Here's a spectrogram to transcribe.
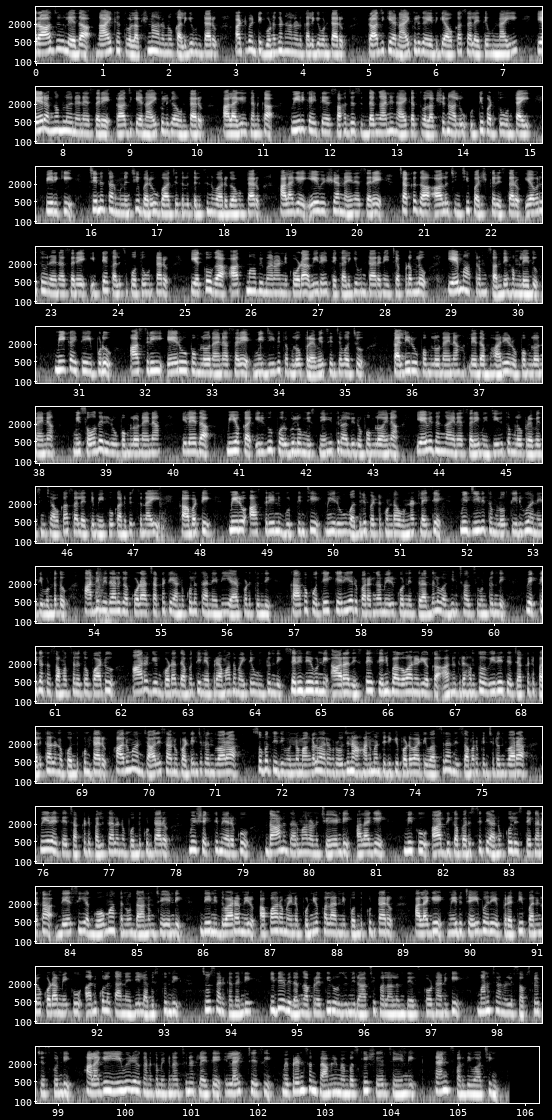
రాజు లేదా నాయకత్వ లక్షణాలను కలిగి ఉంటారు. అటువంటి గుణగణాలను కలిగి ఉంటారు. రాజకీయ నాయకులుగా ఎదిగే అవకాశాలైతే ఉన్నాయి. ఏ రంగంలోనైనా సరే రాజకీయ నాయకులుగా ఉంటారు. అలాగే కనుక వీరికైతే సహజ సిద్ధంగానే నాయకత్వ లక్షణాలు ఉట్టిపడుతూ ఉంటాయి. వీరికి చిన్నతనం నుంచి బరువు బాధ్యతలు తెలిసిన వారుగా ఉంటారు. అలాగే ఏ విషయాన్నైనా సరే చక్కగా ఆలోచించి పరిష్కరిస్తారు. ఎవరితోనైనా సరే ఇట్టే కలిసిపోతూ ఉంటారు. ఎక్కువగా ఆత్మాభిమానాన్ని కూడా వీరైతే కలిగి ఉంటారని చెప్పడంలో ఏమాత్రం సందేహం లేదు. మీకైతే ఇప్పుడు ఆ స్త్రీ ఏ రూపంలోనైనా సరే మీ జీవితంలో ప్రవేశించవచ్చు. తల్లి రూపంలోనైనా లేదా భార్య రూపంలోనైనా మీ సోదరి రూపంలోనైనా లేదా మీ యొక్క ఇరుగు పొరుగులు మీ స్నేహితురాలి రూపంలో అయినా ఏ విధంగా అయినా సరే మీ జీవితంలో ప్రవేశించే అవకాశాలు అయితే మీకు కనిపిస్తున్నాయి. కాబట్టి మీరు ఆ స్త్రీని గుర్తించి మీరు వదిలిపెట్టకుండా ఉన్నట్లయితే మీ జీవితంలో తిరుగు అనేది ఉండదు. అన్ని విధాలుగా కూడా చక్కటి అనుకూలత అనేది ఏర్పడుతుంది. కాకపోతే కెరియర్ పరంగా మీరు కొన్ని శ్రద్ధలు వహించాల్సి ఉంటుంది. వ్యక్తిగత సమస్యలతో పాటు ఆరోగ్యం కూడా దెబ్బతినే ప్రమాదం అయితే ఉంటుంది. శనిదేవుణ్ణి ఆరాధిస్తే శని భగవానుడి యొక్క అనుగ్రహంతో వీరైతే చక్కటి ఫలితాలను పొందుకుంటారు. హనుమాన్ చాలీసాను పఠించడం ద్వారా శుభతిథి ఉన్న మంగళవారం రోజున హనుమంతుడికి పొడవాటి వస్త్రాన్ని సమర్పించడం ద్వారా వీరైతే చక్కటి ఫలితాలను పొందుకుంటారు. మీ శక్తి మేరకు దాన ధర్మాలను చేయండి. అలాగే మీకు ఆర్థిక పరిస్థితి అనుకూలిస్తే కనుక దేశీయ గోమాతను దానం చేయండి. దీని ద్వారా మీరు అపారమైన పుణ్యఫలాన్ని పొందుకుంటారు. అలాగే మీరు చేయబోయే ప్రతి పనిలో కూడా మీకు అనుకూలత అనేది లభిస్తుంది. చూశారు కదండి? ఇదే విధంగా ప్రతిరోజు మీ రాశి ఫలాలను తెలుసుకోవడానికి మన ఛానల్ని సబ్స్క్రైబ్ చేసుకోండి. అలాగే ఈ వీడియో కనుక మీకు నచ్చినట్లయితే లైక్ చేసి మీ ఫ్రెండ్స్ అండ్ ఫ్యామిలీ మెంబర్స్కి షేర్ చేయండి. Thanks for the watching.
